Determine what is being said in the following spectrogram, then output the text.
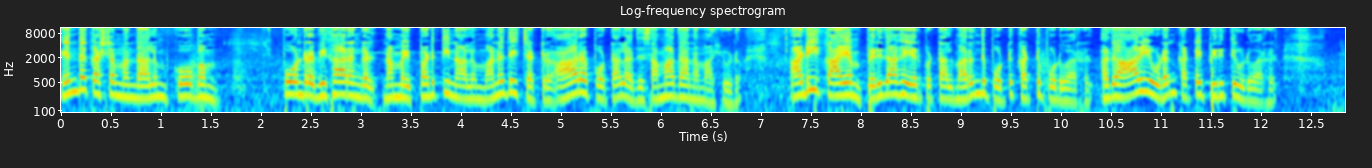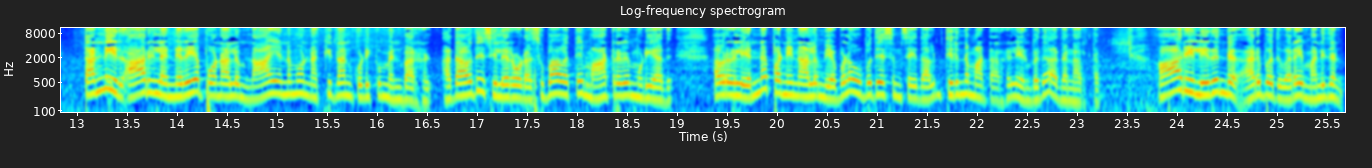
எந்த கஷ்டம் வந்தாலும் கோபம் போன்ற விகாரங்கள் நம்மை படுத்தினாலும் மனதை சற்று ஆற போட்டால் அது சமாதானமாகிவிடும். அடி காயம் பெரிதாக ஏற்பட்டால் மருந்து போட்டு கட்டு போடுவார்கள். அது ஆறியவுடன் கட்டை பிரித்து விடுவார்கள். தண்ணீர் ஆறில் நிறைய போனாலும் நான் என்னமோ நக்கி தான் குடிக்கும் என்பார்கள். அதாவது சிலரோட சுபாவத்தை மாற்றவே முடியாது. அவர்கள் என்ன பண்ணினாலும் எவ்வளவு உபதேசம் செய்தாலும் திருந்த மாட்டார்கள் என்பது அதன் அர்த்தம். ஆறிலிருந்து அறுபது வரை மனிதன்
